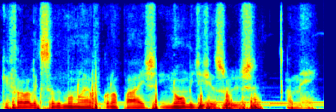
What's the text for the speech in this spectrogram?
Quem fala é Alexandre Manuel, ficou na paz. Em nome de Jesus. Amém.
